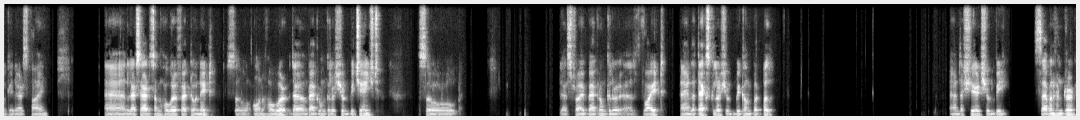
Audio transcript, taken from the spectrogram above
Okay, that's fine. And let's add some hover effect on it. So on hover, the background color should be changed. So let's try background color as white and the text color should become purple. And the shade should be 700.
